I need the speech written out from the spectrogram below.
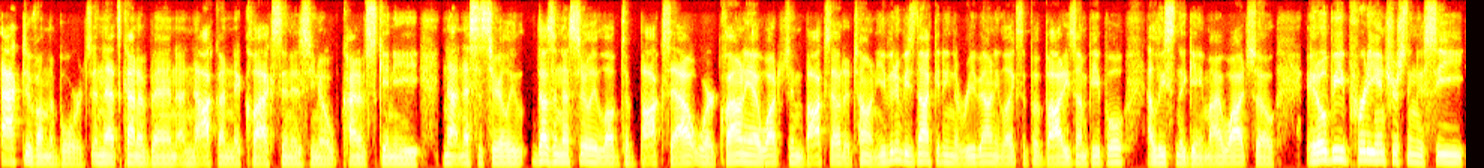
active on the boards and that's kind of been a knock on nic claxton is you know kind of skinny not necessarily doesn't necessarily love to box out where clowney i watched him box out a ton. Even if he's not getting the rebound he likes to put bodies on people at least in the game i watch. So it'll be pretty interesting to see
